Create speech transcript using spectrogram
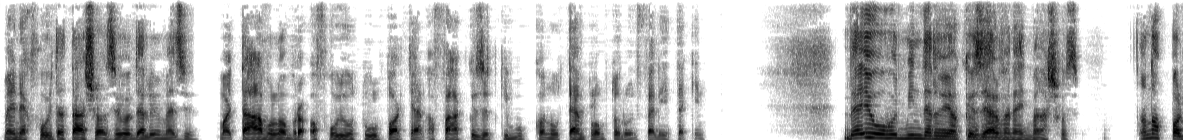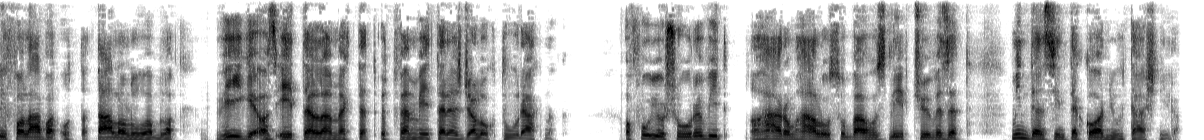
melynek folytatása a zöldelő mező, majd távolabbra a folyó túlpartján a fák között kibukkanó templomtorony felé tekint. De jó, hogy minden olyan közel van egymáshoz. A nappali falában ott a tálalóablak, vége az étellel megtett 50 méteres gyalogtúráknak. A folyosó rövid, a három hálószobához lépcső vezet, minden szinte karnyújtásnyira.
